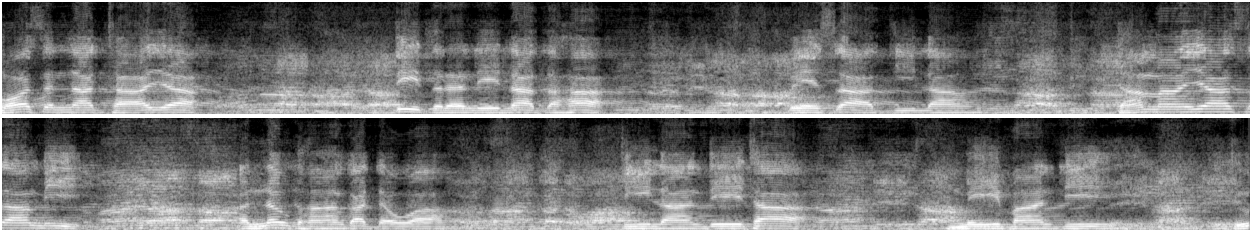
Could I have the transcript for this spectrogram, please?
မောစနထာယ တိတရဏေနသဟပင်စတိလံဓမ္မံယာစာမိအနုက္ခံကတဝါတိလံဒေထမေပန္တိဒု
